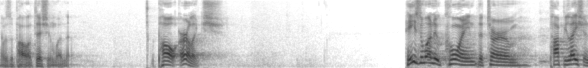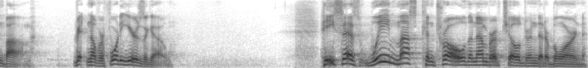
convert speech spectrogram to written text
That was a politician, wasn't it? Paul Ehrlich. He's the one who coined the term population bomb, written over 40 years ago. He says we must control the number of children that are born.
